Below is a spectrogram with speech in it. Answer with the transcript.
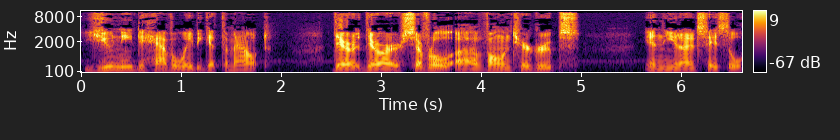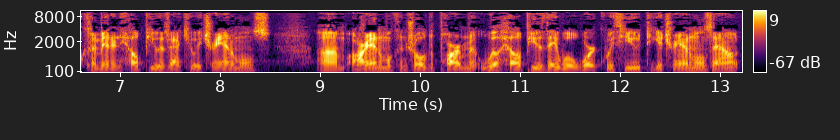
you need to have a way to get them out. There there are several uh, volunteer groups in the United States that will come in and help you evacuate your animals. Um, our animal control department will help you. They will work with you to get your animals out.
